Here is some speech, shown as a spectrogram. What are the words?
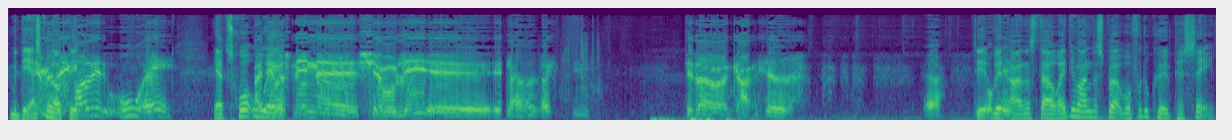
Men det er sgu nok det er det. ikke lidt UA. Jeg tror Ej, det var sådan en uh, Chevrolet, et eller andet rigtig... Det der jo engang hed... Ja. Det, okay. Men Anders, der er jo rigtig mange, der spørger, hvorfor du kører i Passat.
